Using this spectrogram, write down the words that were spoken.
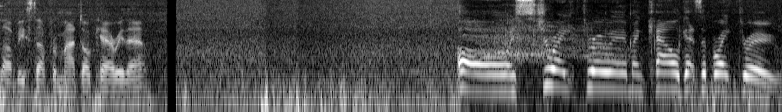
Lovely stuff from Mad Dog Carey there. Oh, straight through him, and Cal gets a breakthrough.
